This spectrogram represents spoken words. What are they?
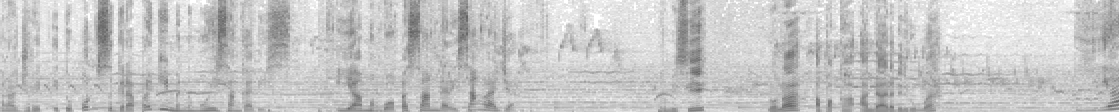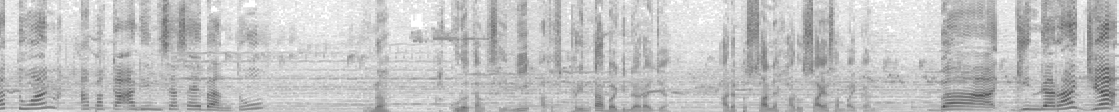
Prajurit itu pun segera pergi menemui sang gadis. Ia membawa pesan dari sang raja. Permisi, Nona, apakah Anda ada di rumah? Iya tuan, apakah ada yang bisa saya bantu? Nona, aku datang ke sini atas perintah Baginda Raja. Ada pesan yang harus saya sampaikan. Baginda Raja,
